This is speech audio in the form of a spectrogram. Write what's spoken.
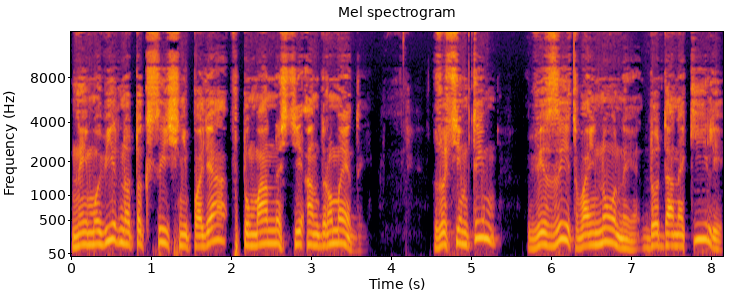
неймовірно токсичні поля в туманності Андромеди. З усім тим, візит Вайнони до Данакілі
